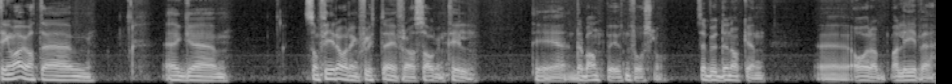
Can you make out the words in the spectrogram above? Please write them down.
ting var jo at eh, jeg som fireåring flytta fra Sogn til, til Drabantby utenfor Oslo. Så jeg bodde noen år av, livet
